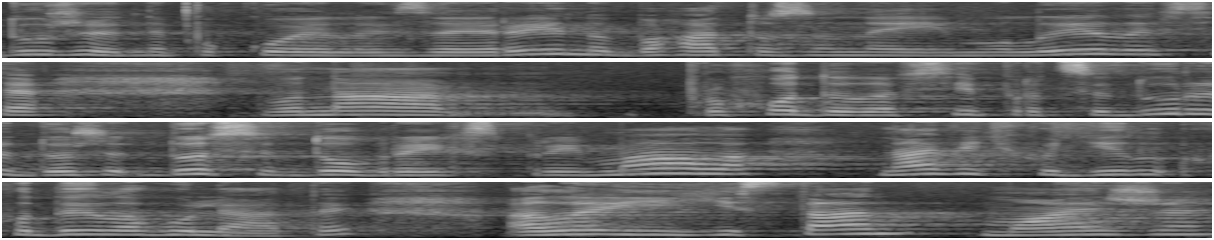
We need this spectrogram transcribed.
дуже непокоїлись за Ірину, багато за неї молилися. Вона проходила всі процедури, досить добре їх сприймала, навіть ходила гуляти, але її стан майже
